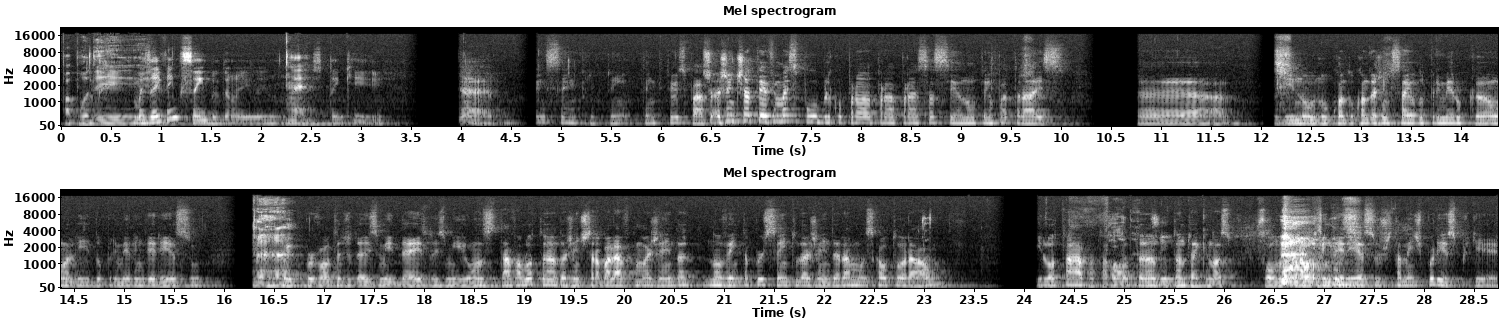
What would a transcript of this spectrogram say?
Pra poder. Mas aí vem sempre também, né? É. Você tem que. É, tem sempre, tem, tem que ter o espaço. A gente já teve mais público para essa cena um tempo atrás. É, ali no, no- quando, quando a gente saiu do primeiro cão ali, do primeiro endereço, Aham. foi por volta de 2010, 2011, estava lotando. A gente trabalhava com uma agenda, 90% da agenda era música autoral e lotava, estava Foda, lotando. sim. Tanto é que nós fomos para outro endereço justamente por isso, porque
